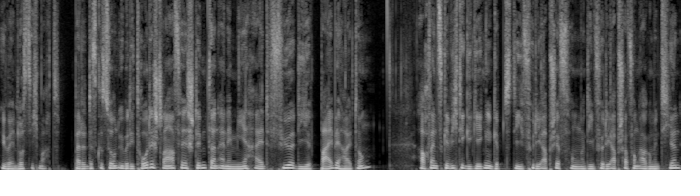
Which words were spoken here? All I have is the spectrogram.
über ihn lustig macht. Bei der Diskussion über die Todesstrafe stimmt dann eine Mehrheit für die Beibehaltung, auch wenn es gewichtige Gegner gibt, die für die Abschaffung, die für die Abschaffung argumentieren.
